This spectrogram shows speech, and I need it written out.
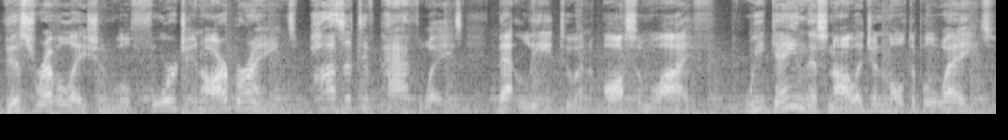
This revelation will forge in our brains positive pathways that lead to an awesome life. We gain this knowledge in multiple ways.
